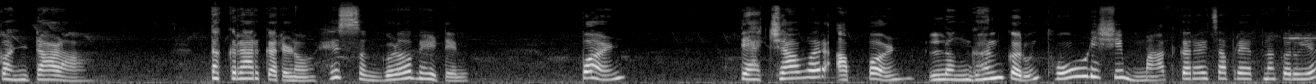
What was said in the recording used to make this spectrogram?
कंटाळा तक्रार करणं हे सगळं भेटेल. पण त्याच्यावर आपण लंघन करून थोडीशी मात करायचा प्रयत्न करूया.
